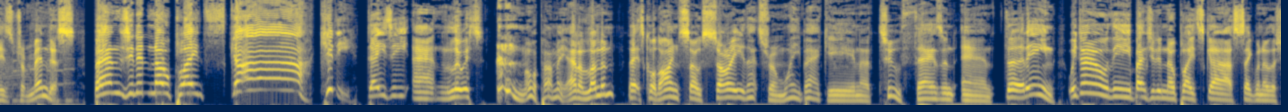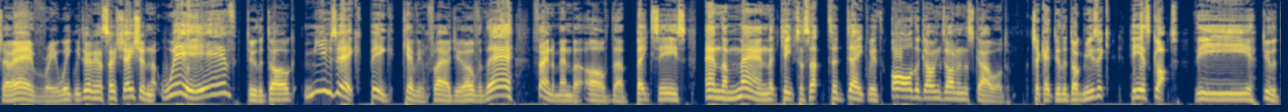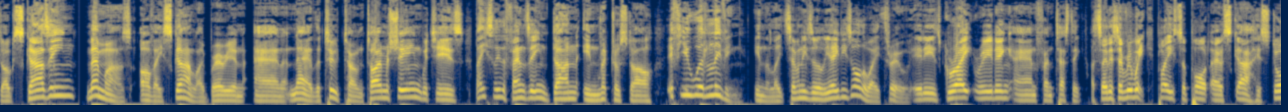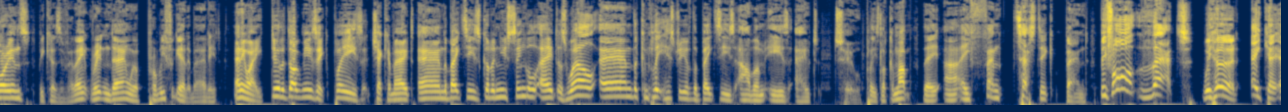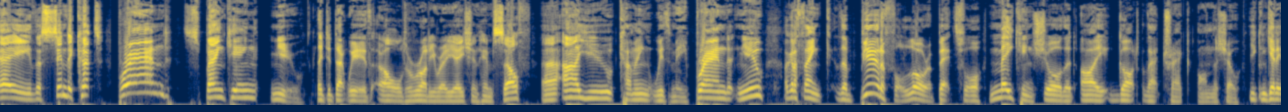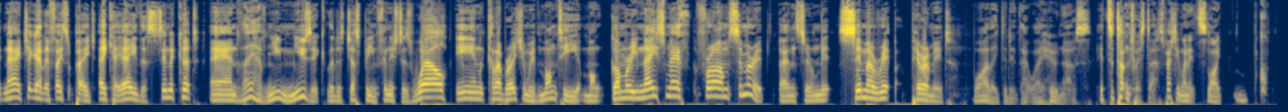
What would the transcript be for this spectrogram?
is tremendous. Bands you didn't know played ska! Kitty, Daisy, and Lewis. oh, pardon me. Out of London. That's called I'm So Sorry. That's from way back in uh, 2013. We do the Bands You Didn't Know Played Ska segment of the show every week. We do it in association with Do the Dog Music. Big Kevin Flowerdew over there, founder member of the Bakesys, and the man that keeps us up to date with all the goings on in the ska world. Check out Do the Dog Music. He has got the Do the Dog Skazine, Memoirs of a Ska Librarian, and now the Two Tone Time Machine, which is basically the fanzine done in retro style if you were living in the late 70s, early 80s, all the way through. It is great reading and fantastic. I say this every week. Please support our Ska historians because if it ain't written down, we'll probably forget about it. Anyway, do the dog music. Please check them out. And the Bakesys got a new single out as well. And the complete history of the Bakesys album is out too. Please look them up. They are a fantastic band. Before that, we heard AKA The Syndicate, brand spanking new. They did that with old Roddy Radiation himself. Uh, are you coming with me? Brand new. I got to thank the beautiful Laura Betts for making sure that I got that track on the show. You can get it now. Check out their Facebook page, aka The Syndicate, and they have new music that has just been finished as well in collaboration with Monty Montgomery Naismith from Simaryp and Simaryp, Simaryp Pyramid. Why they did it that way, who knows? It's a tongue twister, especially when it's like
